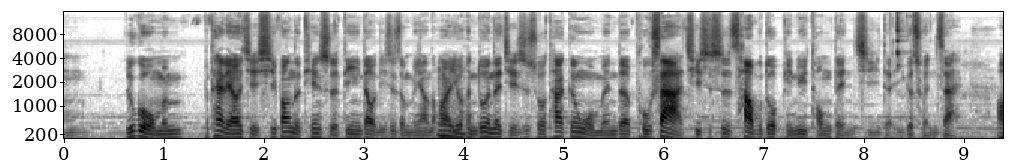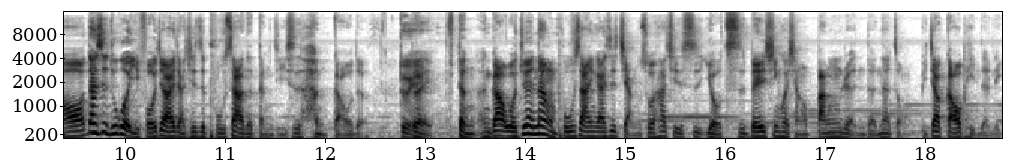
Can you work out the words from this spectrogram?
如果我们不太了解西方的天使的定义到底是怎么样的话，嗯、有很多人的解释说，它跟我们的菩萨其实是差不多频率同等级的一个存在。哦，但是如果以佛教来讲，其实菩萨的等级是很高的，对，对，等很高。我觉得那种菩萨应该是讲说，他其实是有慈悲心，会想要帮人的那种比较高频的灵。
